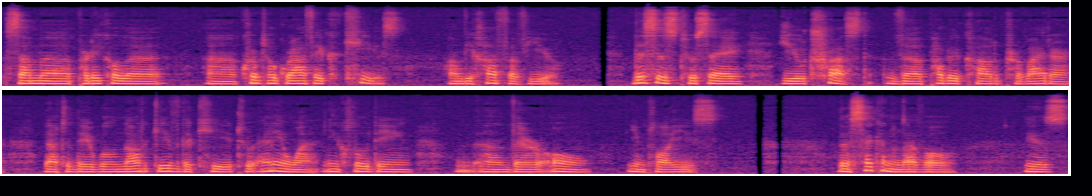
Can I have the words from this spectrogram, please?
some uh, particular uh, cryptographic keys on behalf of you. This is to say, you trust the public cloud provider that they will not give the key to anyone, including uh, their own employees. The second level is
